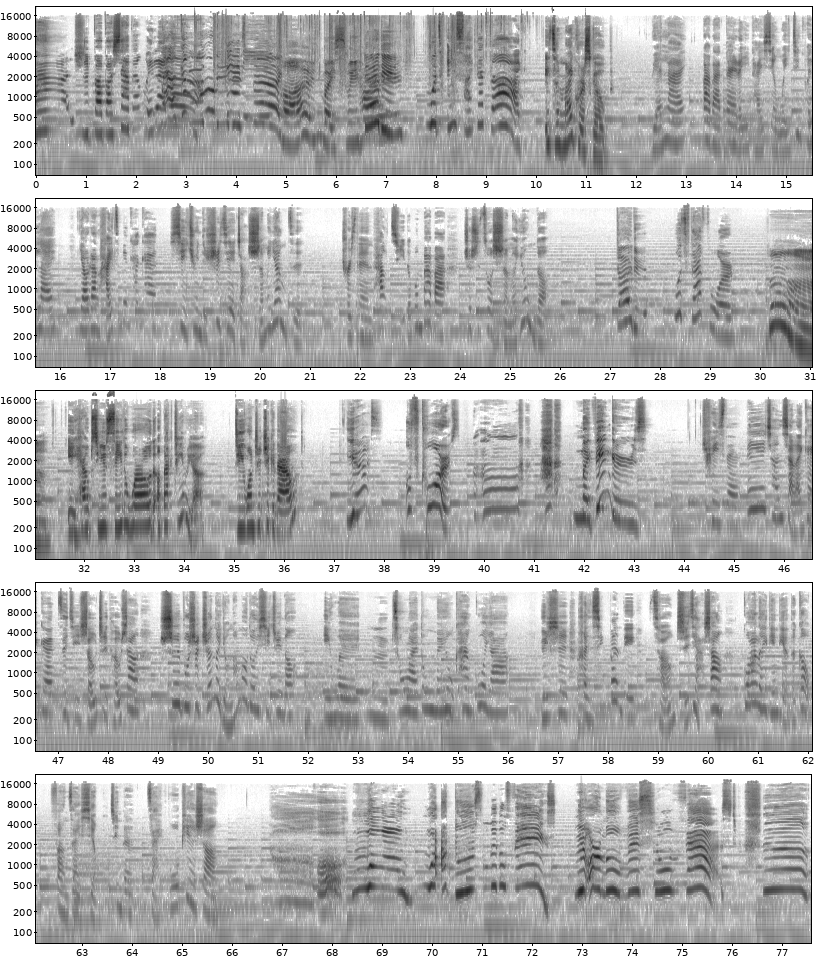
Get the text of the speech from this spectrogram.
是爸爸下班回来了。Welcome home, Daddy. Hi, my sweetheart. Daddy, what's inside that bag? It's a microscope. 原来爸爸带了一台显微镜回来，要让孩子们看看细菌的世界长什么样子。Tristan 好奇地问爸爸：“这是做什么用的？” Daddy, what's that for? Hmm. It helps you see the world of bacteria. Do you want to check it out? Yes, of course. Um, my fingers. Tristan 非常想来看看自己手指头上是不是真的有那么多的细菌呢？因为，嗯，从来都没有看过呀。 于是很兴奋地从指甲上刮了一点点的垢，放在显微镜的载玻片上。Oh, wow! What are those little things? They are moving so fast. Uh...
